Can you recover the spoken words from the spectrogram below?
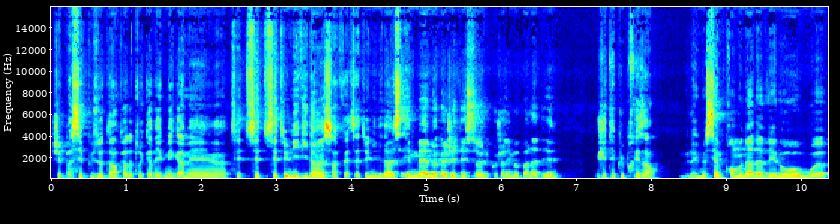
J'ai passé plus de temps à faire des trucs avec mes gamins. C'était une évidence en fait, c'était une évidence. Et même quand j'étais seul, que j'allais me balader, j'étais plus présent. Une simple promenade à vélo ou, euh,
